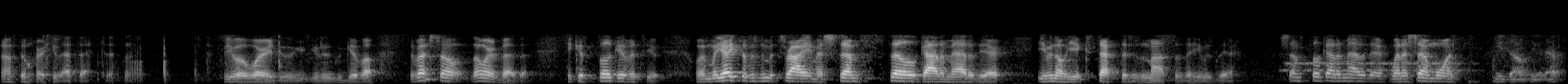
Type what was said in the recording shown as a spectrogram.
Don't have to worry about that. People are worried you give up. The don't worry about that. He can still give it to you. When Yosef was in Mitzrayim, Hashem still got him out of there even though he accepted his master that he was there. Hashem still got him out of there. When Hashem wants. You don't that's?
